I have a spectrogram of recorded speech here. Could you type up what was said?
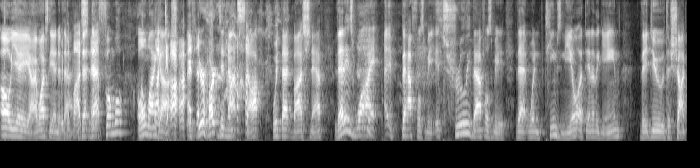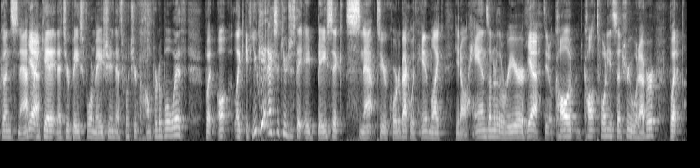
Oh yeah, yeah. yeah. I watched the end of With the that. that, snap? that fumble. Oh, oh, my, my gosh! God. If your heart did not stop with that botch snap, that is why it baffles me. It truly baffles me that when teams kneel at the end of the game, they do the shotgun snap. Yeah. I get it. That's your base formation. That's what you're comfortable with. But oh, like, if you can't execute just a, a basic snap to your quarterback with him, like you know, hands under the rear, Yeah. you know, call it call it 20th century, whatever. But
